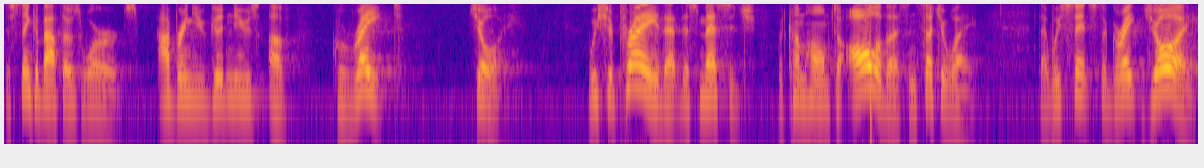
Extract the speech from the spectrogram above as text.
Just think about those words. I bring you good news of great joy. We should pray that this message would come home to all of us in such a way that we sense the great joy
